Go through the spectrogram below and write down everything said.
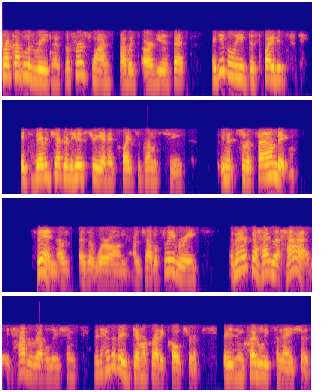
for a couple of reasons. The first one, I would argue, is that I do believe, despite its its very checkered history and its white supremacy in its sort of founding sin, um, as it were, on, on chattel slavery, America has a, had, it had a revolution, and it has a very democratic culture that is incredibly tenacious.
